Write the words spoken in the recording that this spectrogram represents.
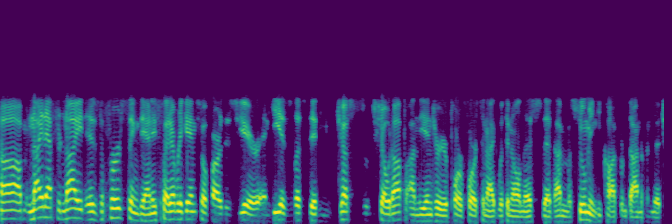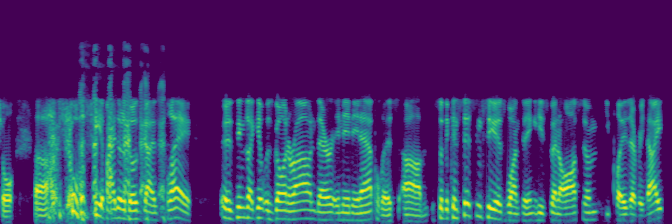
Um, night after night is the first thing, Dan. He's played every game so far this year, and he is listed. He just showed up on the injury report for tonight with an illness that I'm assuming he caught from Donovan Mitchell. Uh, so we'll see if either of those guys play. It seems like it was going around there in Indianapolis. Um, so the consistency is one thing. He's been awesome. He plays every night.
